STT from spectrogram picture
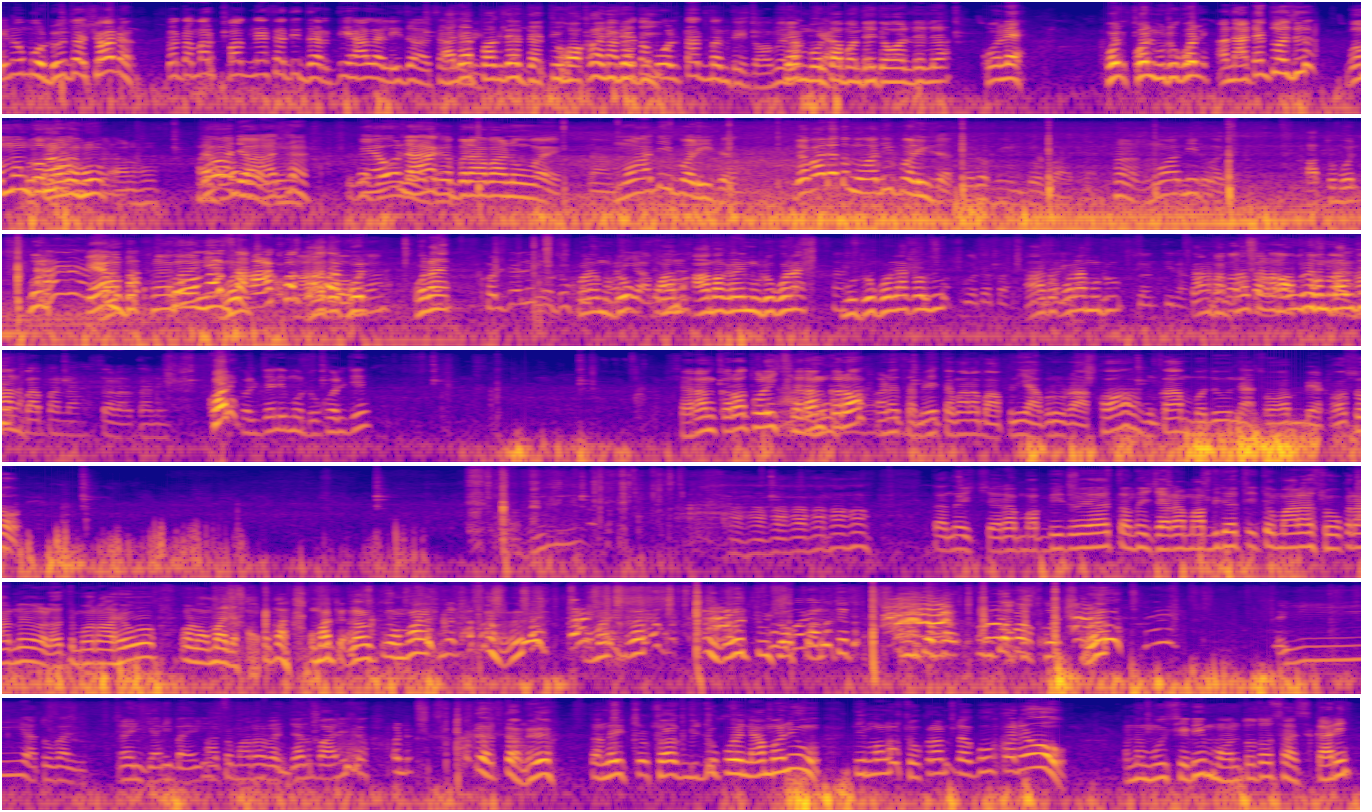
એનું મોઢું જશો ને તો તમાર પગ ને સાથે ધરતી હાલ હલી જશે. અરે પગ ને ધરતી હોકા તમે તો બોલતા જ બંધ થઈ જાવ કેમ બોલતા બંધ થઈ જાવ એટલે ખોલે. ખોલ ખોલ મોટું ખોલ. આ નાટક તો છે ગમમ ગમમ હું તાણે હું. જવા જા એવું ના ગભરાવાનું હોય? મોદી પડી છે. જવા દે તો મોદી પડી છે. મોદી પડી. હા તો બોલ. બોલ કેમ? ખોલો ખોલો. ખોલ ખોલાય. મોઢું ખોલાય મોટું આમ આમ આગળ મોટું ખોલાય. મોટું ખોલાય કહું છું. હા તો ખોલાય મોટું શાંતિ રાખ. તાણ બાપા, તારા બાપને સળાવું સમજાવજે. તો બાપા ના સળાવતા નહીં. ખોલ. ખોલજેલી મોઢું ખોલજે. શરમ કરો થોડી શરમ કરો. અને તમે તમારા બાપની આબરૂ રાખો. હું કામ બધું નાસો બેઠો છો. તને શરમ આપી દો તને શરમ આપી દો તી તો મારા છોકરાને અડતમાં રાખ્યો. પણ અમારે અમારે પહેલા તું અમારે તું આ તો વાલી રંજાની બાઈ આ તો મારા રંજન બાઈ તને તને શોખ બીજું કોઈ ના મળ્યું તે મને છોકરાને ટકો કર્યો. અને હું સેવી માનતો તો સંસ્કારી.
